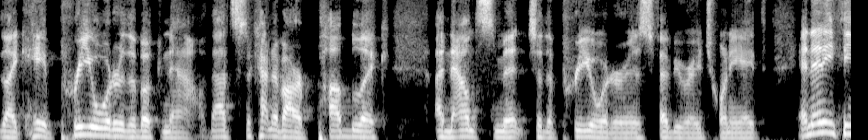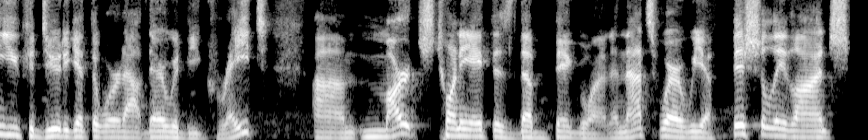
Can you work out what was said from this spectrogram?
like hey pre-order the book now. That's kind of our public announcement to the pre-order is february 28th and anything you could do to get the word out there would be great. Um, march 28th is the big one and that's where we officially launch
